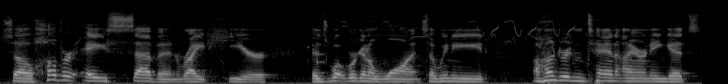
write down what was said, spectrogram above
So hover A7 right here is what we're going to want. So we need 110 iron ingots,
